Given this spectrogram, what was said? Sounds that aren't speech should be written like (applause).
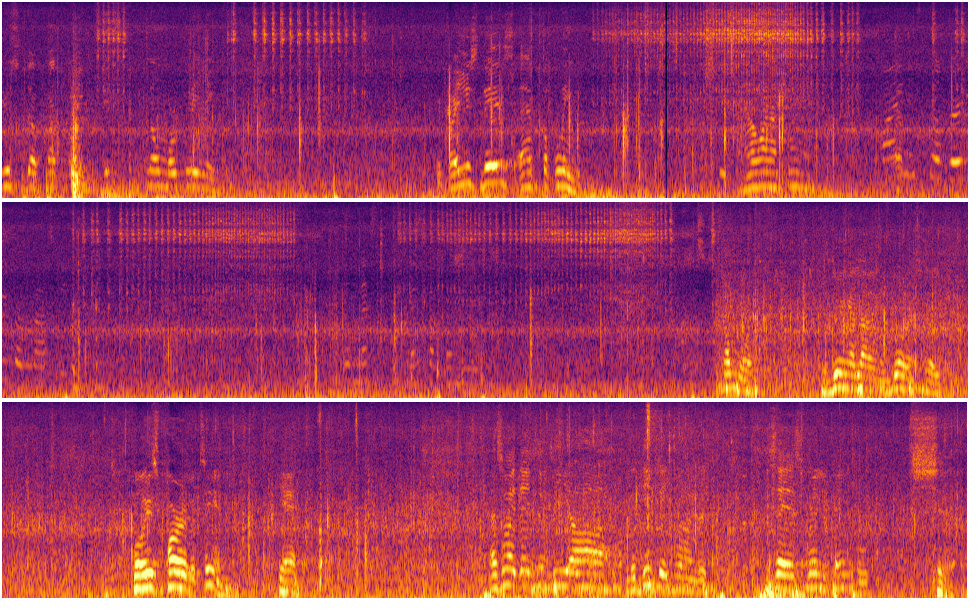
use the fat clip, it's no more cleaning. If I use this, I have to clean. I don't wanna clean. Mine is still dirty from last week. So messed, messed up on me. Somewhat. He's doing a lot of endurance race. Well, he's part of a team. Yeah. That's why they do the uh the DK 200. He says it's really painful. Shit.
